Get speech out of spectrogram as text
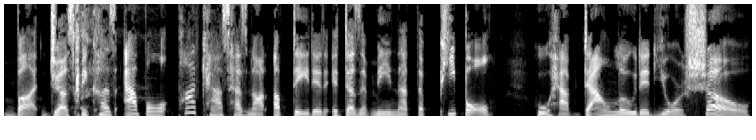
But just because Apple Podcast has not updated, it doesn't mean that the people who have downloaded your show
